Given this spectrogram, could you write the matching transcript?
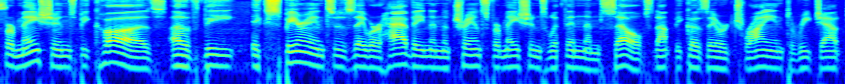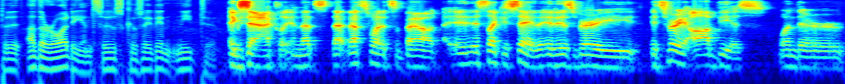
transformations because of the experiences they were having and the transformations within themselves, not because they were trying to reach out to other audiences because they didn't need to. Exactly, and that's that. That's what it's about. It's like you say, it is very. It's very obvious when they're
